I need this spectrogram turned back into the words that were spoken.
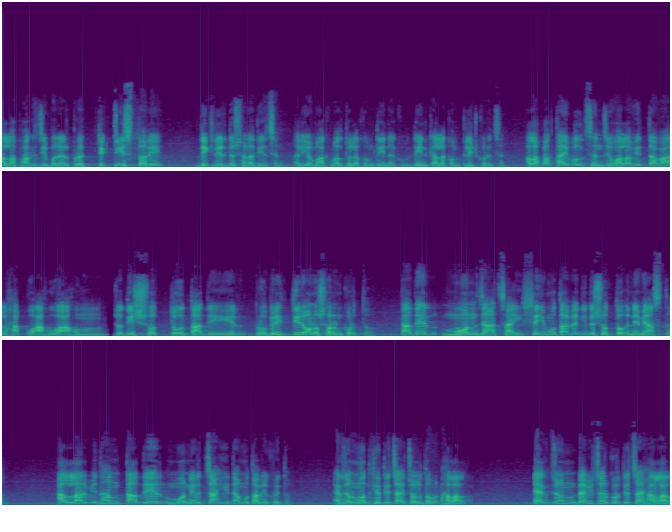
আল্লাহ পাক জীবনের প্রত্যেকটি স্তরে দিক নির্দেশনা দিয়েছেন। আলিয়াম আকমালতুল্লাকুম দিন আকুম দিনকে আল্লাহ কমপ্লিট করেছেন। আল্লাহ পাক তাই বলছেন যে ওয়ালাবিত্তাবা আল হাক আহুয়া আহম যদি সত্য তাদের প্রবৃত্তির অনুসরণ করত। তাদের মন যা চাই সেই মোতাবেক যদি সত্য নেমে আসতো, আল্লাহর বিধান তাদের মনের চাহিদা মোতাবেক হইতো। একজন মদ খেতে চায়, চলো তো হালাল। একজন ব্যবিচার করতে চায়, হালাল।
